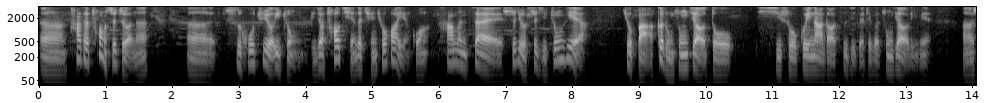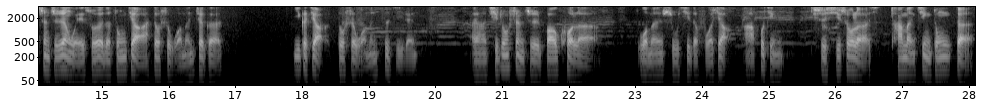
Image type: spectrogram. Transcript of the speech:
嗯，它的创始者呢，呃，似乎具有一种比较超前的全球化眼光。他们在十九世纪中叶啊，就把各种宗教都吸收归纳到自己的这个宗教里面，啊，甚至认为所有的宗教啊都是我们这个一个教，都是我们自己人。呃，其中甚至包括了我们熟悉的佛教啊，不仅。是吸收了他们近东的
